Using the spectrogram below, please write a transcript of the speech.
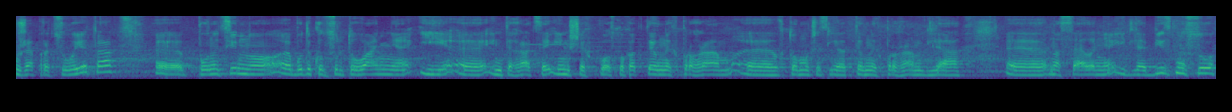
уже працює. Та Е, повноцінно буде консультування і інтеграція інших послуг, активних програм, в тому числі активних програм для населення і для бізнесу.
